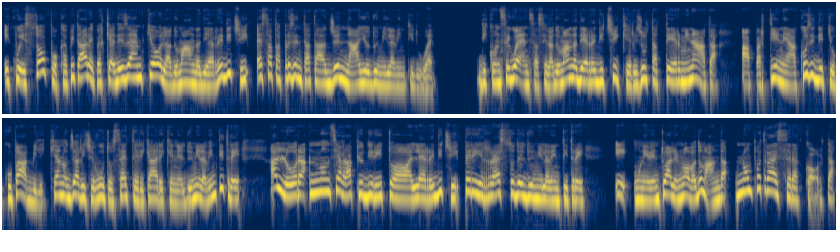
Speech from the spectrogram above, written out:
E questo può capitare perché ad esempio la domanda di RDC è stata presentata a gennaio 2022. Di conseguenza, se la domanda di RDC che risulta terminata appartiene a cosiddetti occupabili che hanno già ricevuto 7 ricariche nel 2023, allora non si avrà più diritto all'RDC per il resto del 2023 e un'eventuale nuova domanda non potrà essere accolta,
